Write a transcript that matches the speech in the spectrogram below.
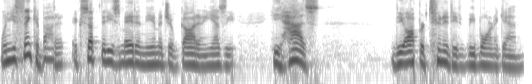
When you think about it, except that he's made in the image of God and he has the, he has the opportunity to be born again,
